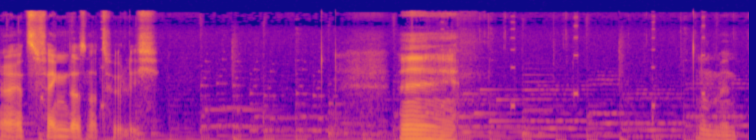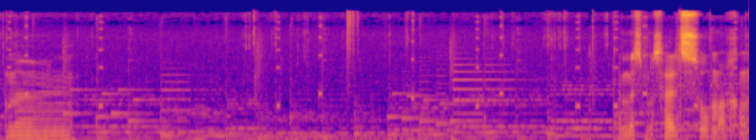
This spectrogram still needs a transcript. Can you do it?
Ja, jetzt fängt das natürlich. Hey. Moment mal. Dann müssen wir es halt so machen.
